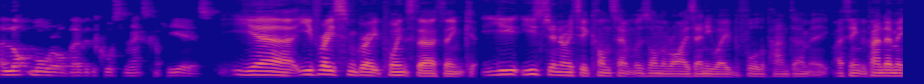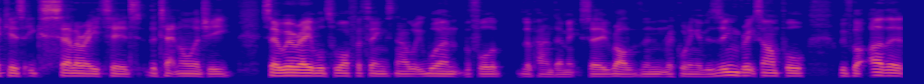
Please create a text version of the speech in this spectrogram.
a lot more of over the course of the next couple of years. Yeah, you've raised some great points there. I think user generated content was on the rise anyway before the pandemic. I think the pandemic has accelerated the technology, so we're able to offer things now that we weren't before the, the pandemic. So rather than recording over Zoom, for example, we've got other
